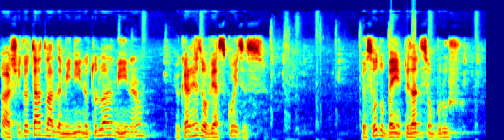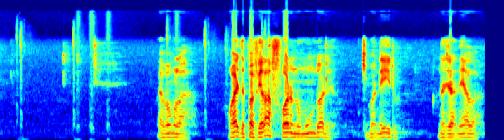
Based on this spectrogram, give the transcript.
Eu achei que eu estava do lado da menina, eu tô do lado da menina, não. Eu quero resolver as coisas. Eu sou do bem, apesar de ser um bruxo. Mas vamos lá. Olha, dá pra ver lá fora no mundo, olha. Que maneiro na janela.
